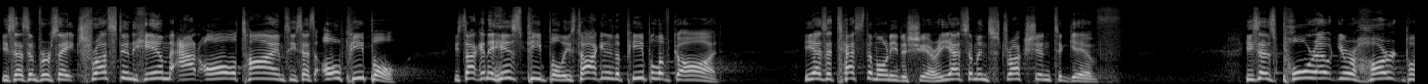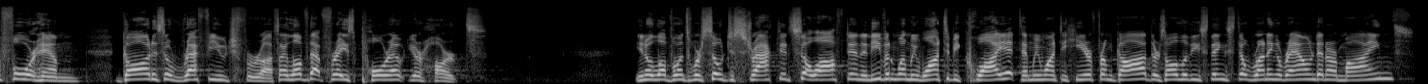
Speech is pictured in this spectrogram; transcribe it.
He says in verse 8, trust in him at all times. He says, Oh, people. He's talking to his people, he's talking to the people of God. He has a testimony to share, he has some instruction to give. He says, Pour out your heart before him. God is a refuge for us. I love that phrase, pour out your heart. You know, loved ones, we're so distracted so often, and even when we want to be quiet and we want to hear from God, there's all of these things still running around in our minds.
